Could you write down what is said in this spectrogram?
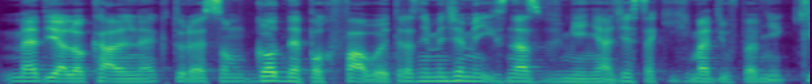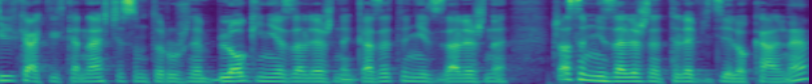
media lokalne, które są godne pochwały. Teraz nie będziemy ich z nazw wymieniać. Jest takich mediów pewnie kilka, kilkanaście. Są to różne blogi niezależne, gazety niezależne, czasem niezależne telewizje lokalne,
